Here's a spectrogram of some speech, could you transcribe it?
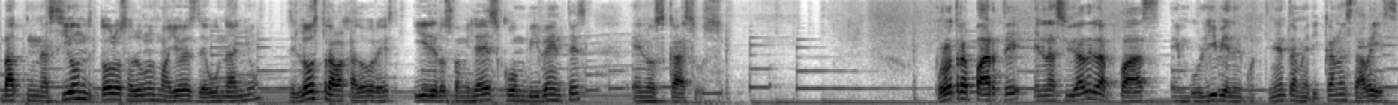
vacunación de todos los alumnos mayores de un año, de los trabajadores y de los familiares conviventes en los casos. Por otra parte, en la ciudad de La Paz, en Bolivia, en el continente americano esta vez,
